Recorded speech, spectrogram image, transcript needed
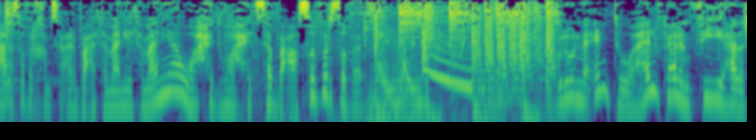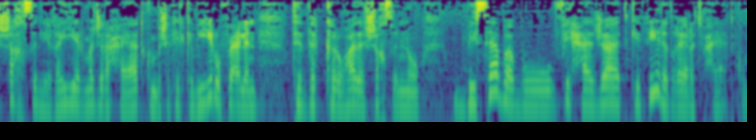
على صفر خمسة أربعة ثمانية, ثمانية واحد, واحد سبعة صفر صفر. قولوا لنا أنتم هل فعلا في هذا الشخص اللي غير مجرى حياتكم بشكل كبير وفعلا تتذكروا هذا الشخص إنه بسببه في حاجات كثيرة تغيرت في حياتكم؟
